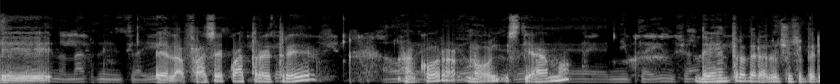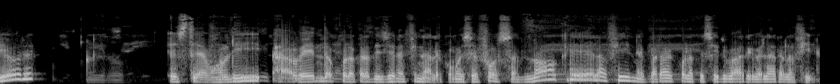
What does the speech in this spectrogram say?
e, e la fase 4 e 3 ancora noi stiamo dentro della luce superiore e stiamo lì avendo quella visione finale come se fosse no che è la fine però è quella che si va a rivelare alla fine.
